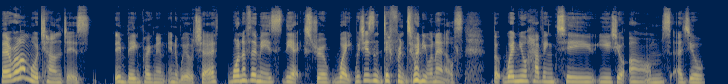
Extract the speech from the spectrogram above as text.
there are more challenges in being pregnant in a wheelchair. One of them is the extra weight, which isn't different to anyone else. But when you're having to use your arms as you're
